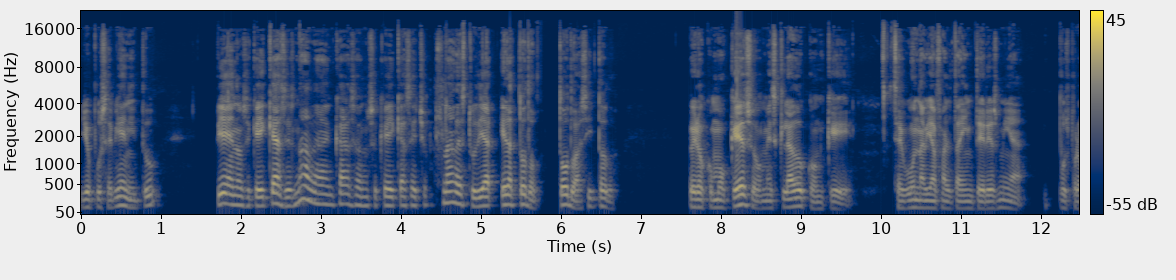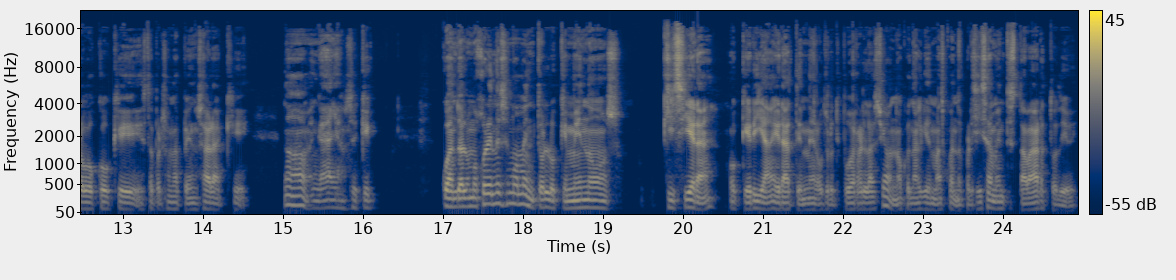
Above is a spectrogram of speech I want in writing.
Yo puse bien, ¿y tú? Bien, no sé qué, ¿y qué haces? Nada, en casa, no sé qué, ¿qué has hecho? Pues nada, estudiar, era todo, todo, así todo. Pero como que eso, mezclado con que, según había falta de interés mía, pues provocó que esta persona pensara que, no, me engaña, no sé qué. cuando a lo mejor en ese momento lo que menos quisiera o quería era tener otro tipo de relación, ¿no? Con alguien más cuando precisamente estaba harto de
